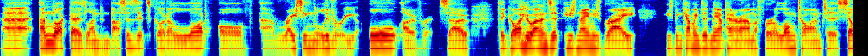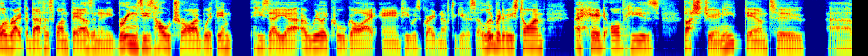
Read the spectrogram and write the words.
uh, unlike those London buses, it's got a lot of uh, racing livery all over it. So the guy who owns it, his name is Ray. He's been coming to Mount Panorama for a long time to celebrate the Bathurst 1000, and he brings his whole tribe with him. he's a uh, a really cool guy, and he was great enough to give us a little bit of his time ahead of his bus journey down to uh,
